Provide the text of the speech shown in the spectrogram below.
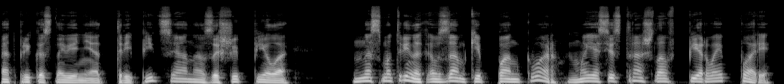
От прикосновения трепицы она зашипела. «На смотринах в замке Панквар моя сестра шла в первой паре.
